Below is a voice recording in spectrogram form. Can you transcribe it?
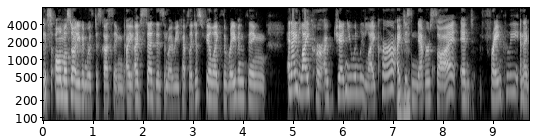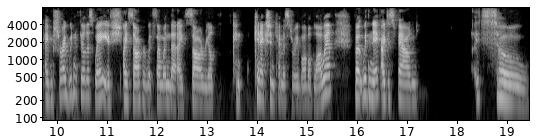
It's almost not even worth discussing. I, I've said this in my recaps. I just feel like the Raven thing, and I like her. I genuinely like her. I just never saw it, and frankly, and I, I'm sure I wouldn't feel this way if sh- I saw her with someone that I saw a real con- connection, chemistry, blah blah blah with. But with Nick, I just found it's so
